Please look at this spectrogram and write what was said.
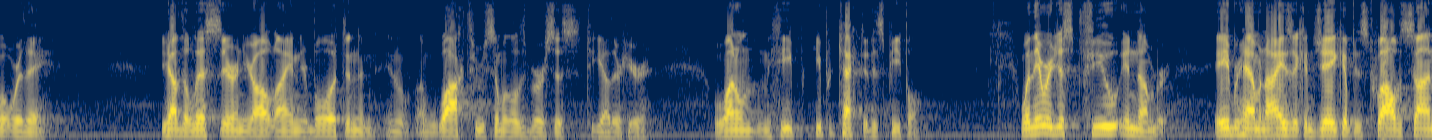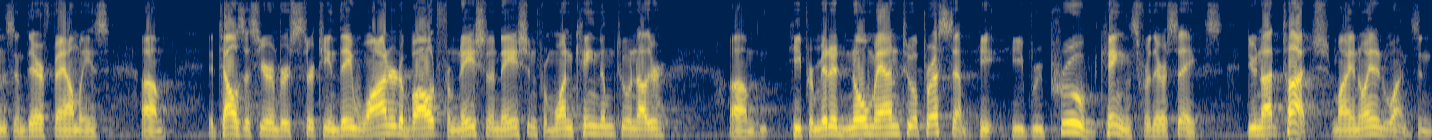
What were they? You have the list there in your outline, in your bulletin, and, and we'll walk through some of those verses together here. One, he, he protected his people. When they were just few in number, Abraham and Isaac and Jacob, his 12 sons, and their families, um, it tells us here in verse 13, they wandered about from nation to nation, from one kingdom to another. Um, he permitted no man to oppress them. He, he reproved kings for their sakes. Do not touch my anointed ones, and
